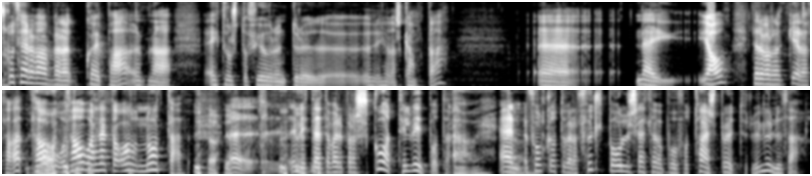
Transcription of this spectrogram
sko. þegar það var að vera að kaupa um, 1400 uh, hérna skamta uh, Nei, já, þegar það var að gera það þá, þá var þetta orð notað. Já, já. Uh, einmitt, þetta var bara skot til viðbótar. Já, en fólk átt að vera full bólusett það búið að fá tvær spröytur, við munum það.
